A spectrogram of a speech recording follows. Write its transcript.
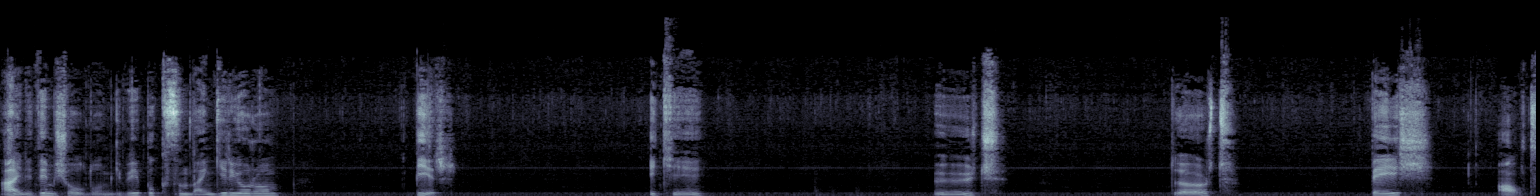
Aynı demiş olduğum gibi bu kısımdan giriyorum. 1 2 3 4 5 6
